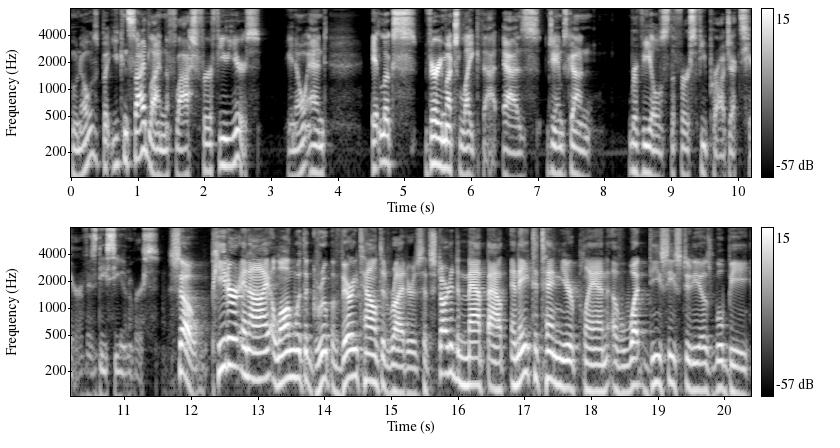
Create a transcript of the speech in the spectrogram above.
who knows? But you can sideline the Flash for a few years, you know, and it looks very much like that as James Gunn reveals the first few projects here of his DC universe. So, Peter and I, along with a group of very talented writers, have started to map out an eight to 10 year plan of what DC Studios will be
